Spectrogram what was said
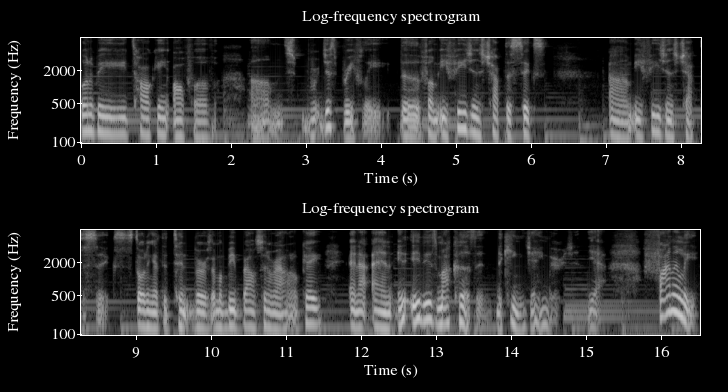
going to be talking off of um, just briefly the from Ephesians chapter 6 um, Ephesians chapter 6, starting at the 10th verse. I'm going to be bouncing around, okay? And I, and it, it is my cousin, the King James Version. Yeah. Finally,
